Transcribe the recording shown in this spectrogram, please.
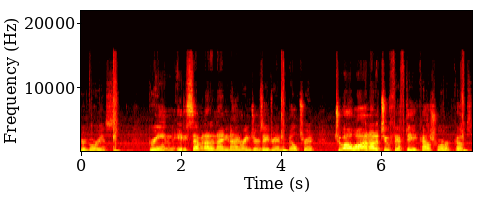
Gregorius, Green, 87 out of 99, Rangers, Adrian Beltre, 201 out of 250, Kyle Schwarber, Cubs,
